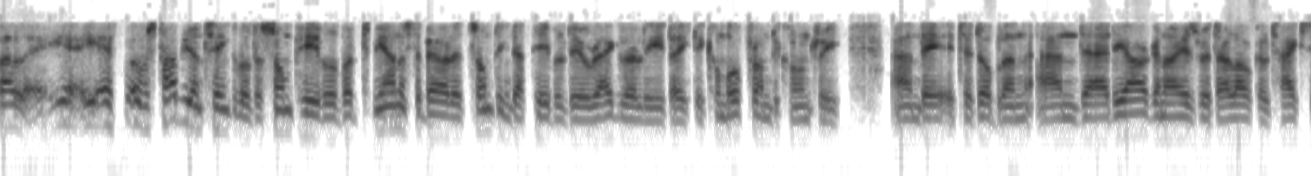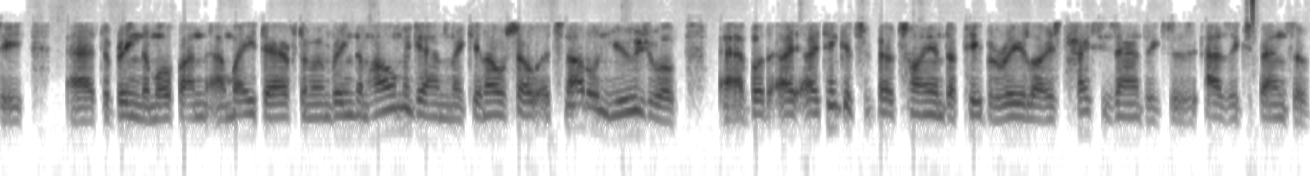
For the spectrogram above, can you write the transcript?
Well, yeah, it was probably unthinkable to some people, but to be honest about it, it's something that people do regularly. Like they come up from the country and they to Dublin and uh, they organise with their local taxi uh, to bring them up and, and wait there for them and bring them home again. Like you know, so it's not unusual, uh, but I, I think it's about time that people realise taxis aren't ex- as expensive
